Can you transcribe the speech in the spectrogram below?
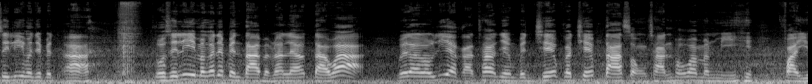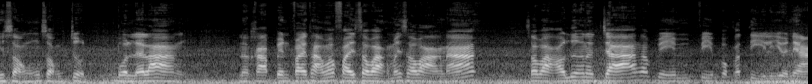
ซีรีมันจะเป็นอ่าโกซีรีมันก็จะเป็นตาแบบนั้นแล้ว แต่ว่าเวลาเราเรียกอะถ้ายังเป็นเชฟก็เชฟตาสองชั้น เพราะว่ามันมีไฟอยู่สองสองจุดบนและล่างนะครับเป็นไฟถามว่าไฟสว่างไม่สว่างนะ สว่างเอาเรื่องนะจ๊ะถ้าฟิล์มฟิล์มปกติหรืออยู่เนี่ย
